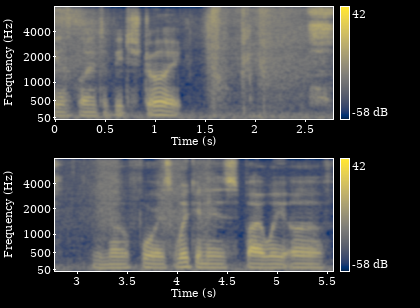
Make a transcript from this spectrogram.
is going to be destroyed, you know, for its wickedness by way of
